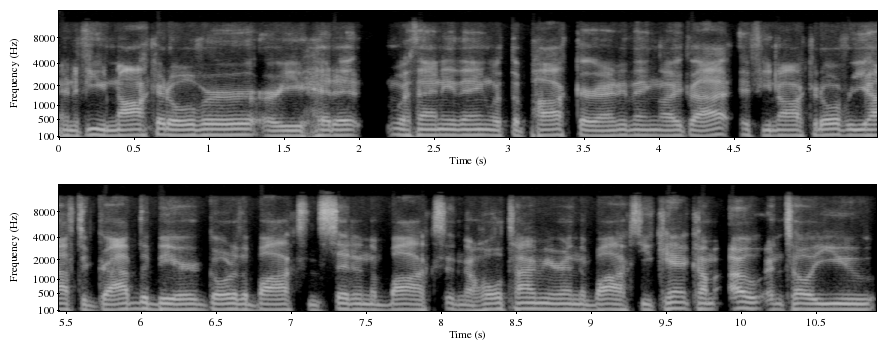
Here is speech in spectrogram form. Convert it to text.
And if you knock it over or you hit it with anything with the puck or anything like that, if you knock it over, you have to grab the beer, go to the box and sit in the box. And the whole time you're in the box, you can't come out until you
